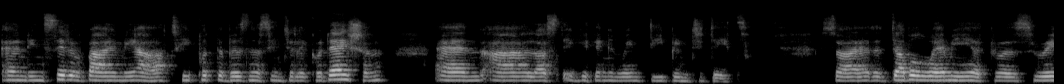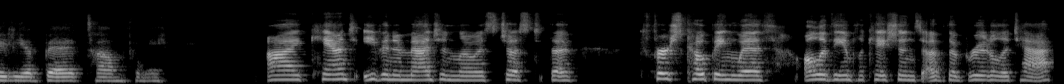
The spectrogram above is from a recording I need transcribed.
And instead of buying me out, he put the business into liquidation, and I lost everything and went deep into debt. So I had a double whammy. It was really a bad time for me. I can't even imagine, Lois, just the first coping with all of the implications of the brutal attack.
